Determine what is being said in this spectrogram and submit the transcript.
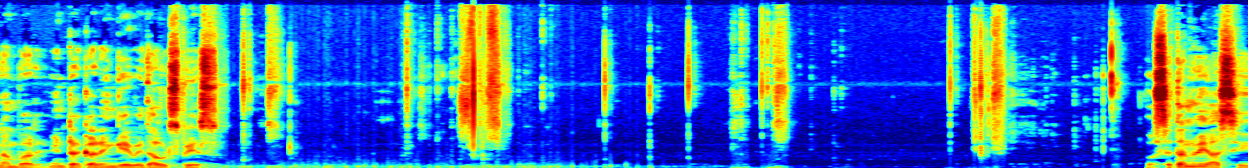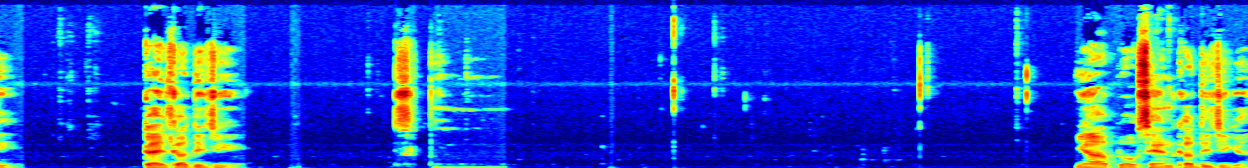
नंबर इंटर करेंगे विदाउट स्पेस। और सतानवे अस्सी डायल कर दीजिए। यहाँ आप लोग सेंड कर दीजिएगा।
